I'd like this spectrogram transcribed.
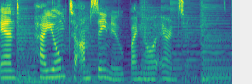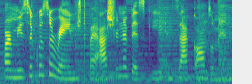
and Hayom Ta'amsenu by Noah Aronson. Our music was arranged by Asher Novisky and Zach Gondelman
